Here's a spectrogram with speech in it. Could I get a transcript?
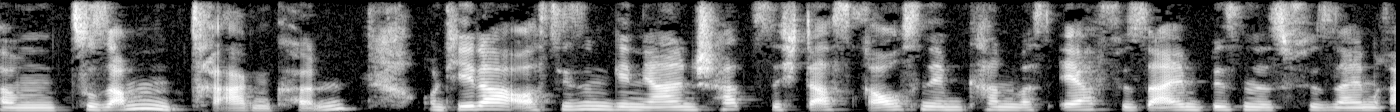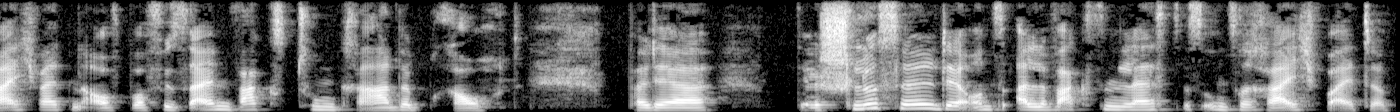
ähm, zusammentragen können und jeder aus diesem genialen Schatz sich das rausnehmen kann, was er für sein Business, für seinen Reichweitenaufbau, für sein Wachstum gerade braucht. Weil der der Schlüssel, der uns alle wachsen lässt, ist unsere Reichweite.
